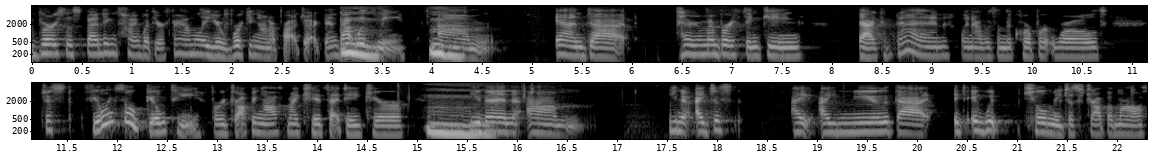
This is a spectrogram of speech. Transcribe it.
versus spending time with your family, you're working on a project. And that was Mm. me. Mm-hmm. Um, and uh, I remember thinking back then when I was in the corporate world, just feeling so guilty for dropping off my kids at daycare. Mm. Even, um, you know, I just, I, I knew that it, it would kill me just drop them off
